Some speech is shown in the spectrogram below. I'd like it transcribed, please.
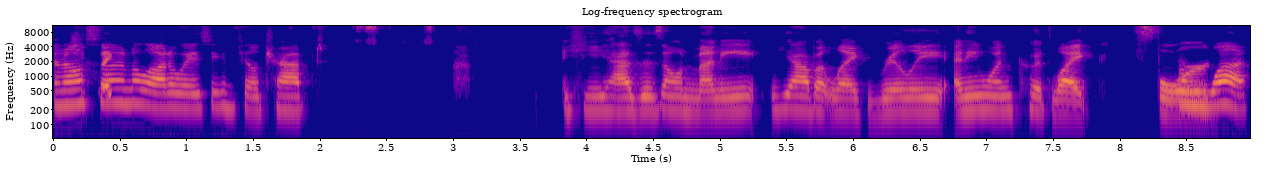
And also like, in a lot of ways you can feel trapped. He has his own money. Yeah, but like really anyone could like afford what?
